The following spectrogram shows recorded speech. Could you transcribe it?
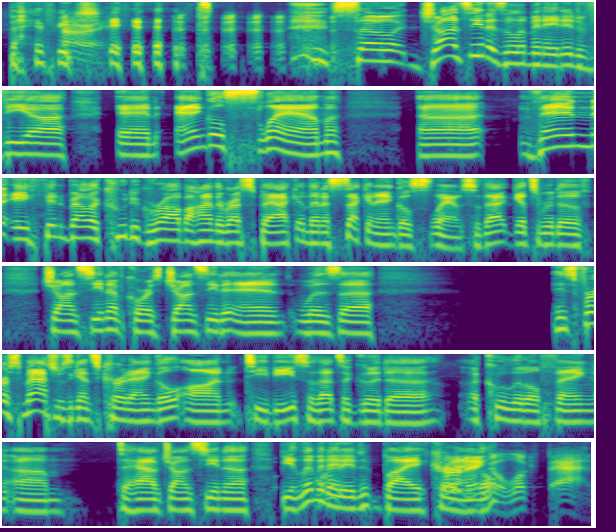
I appreciate it. so John Cena is eliminated via an angle slam. Uh, then a Finn Balor coup de grace behind the ref's back, and then a second angle slam. So that gets rid of John Cena. Of course, John Cena and was uh, his first match was against Kurt Angle on TV. So that's a good, uh, a cool little thing um, to have John Cena be eliminated Boy, by Kurt, Kurt Angle. Angle looked bad.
